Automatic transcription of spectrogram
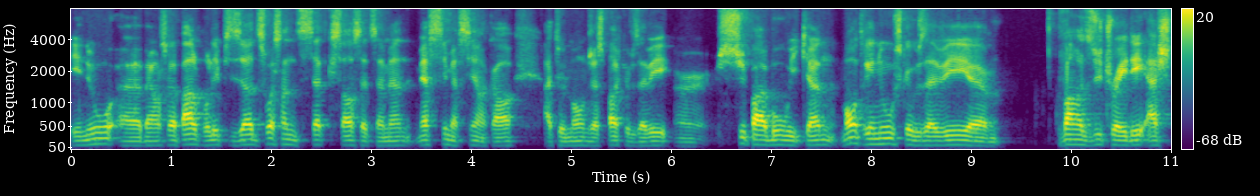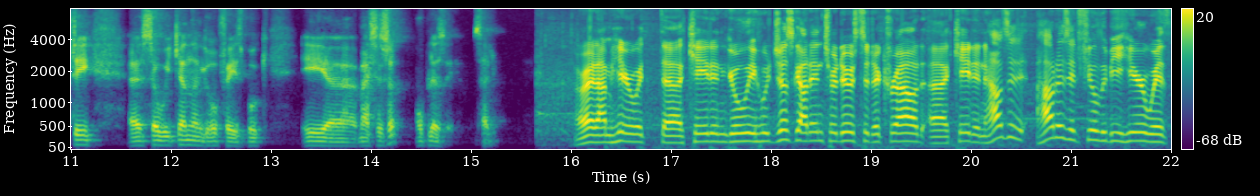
Et nous, euh, ben, on se reparle pour l'épisode 77 qui sort cette semaine. Merci, merci encore à tout le monde. J'espère que vous avez un super beau week-end. Montrez-nous ce que vous avez euh, vendu, tradé, acheté ce week-end dans le groupe Facebook. Et ben, c'est ça. Au plaisir. Salut. All right, I'm here with uh, Caden Gooley, who just got introduced to the crowd. Uh, Caden? How does it feel to be here with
